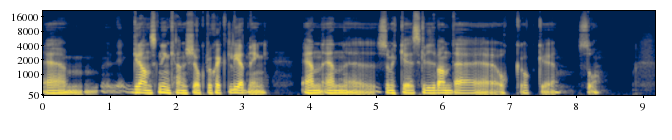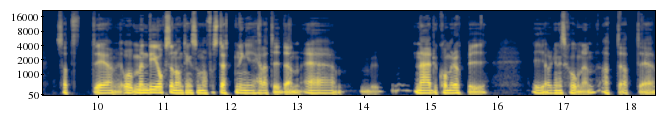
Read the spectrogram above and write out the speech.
eh, granskning kanske och projektledning än, än eh, så mycket skrivande och, och eh, så. så att det, och, men det är också någonting som man får stöttning i hela tiden eh, när du kommer upp i, i organisationen. Att, att eh,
